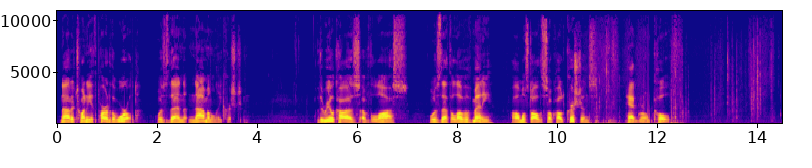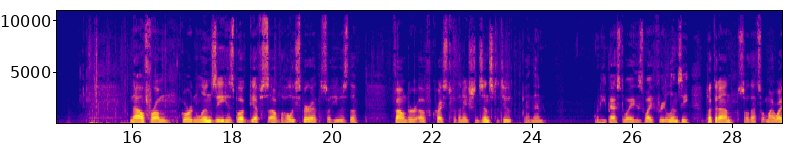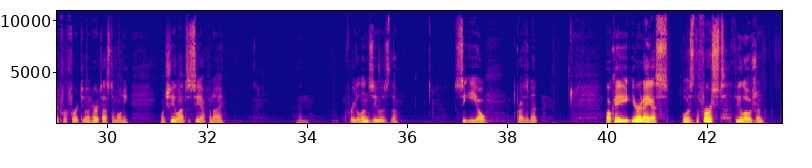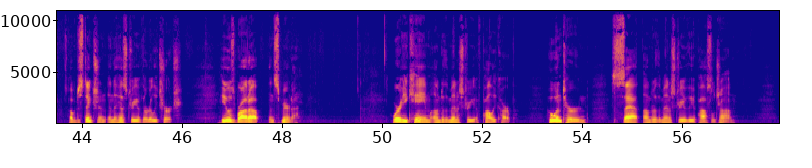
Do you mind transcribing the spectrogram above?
Not a twentieth part of the world was then nominally Christian. The real cause of the loss was that the love of many almost all the so called Christians had grown cold. Now, from Gordon Lindsay, his book, Gifts of the Holy Spirit. So, he was the founder of Christ for the Nations Institute, and then when he passed away, his wife, Freda Lindsay, took it on. So, that's what my wife referred to in her testimony when she went to see CFNI. And Freda Lindsay was the CEO, president. Okay, Irenaeus was the first theologian of distinction in the history of the early church. He was brought up in Smyrna, where he came under the ministry of Polycarp, who in turn sat under the ministry of the Apostle John.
